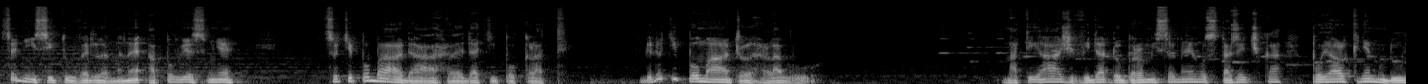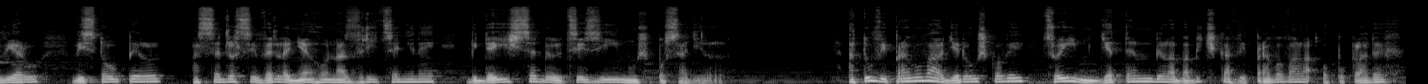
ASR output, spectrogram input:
sedni si tu vedle mne a pověs mě, co tě pobádá hledatí poklad. Kdo ti pomátl hlavu? Matyáš vida dobromyslného stařečka pojal k němu důvěru, vystoupil a sedl si vedle něho na zříceniny, kde již se byl cizí muž posadil. A tu vypravoval dědouškovi, co jim dětem byla babička vypravovala o pokladech,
